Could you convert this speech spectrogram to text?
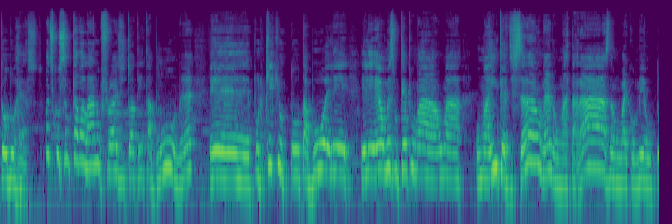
todo o resto. Uma discussão que estava lá no Freud Totem Tabu, né? É, por que, que o, o, tabu ele, ele é ao mesmo tempo uma, uma uma interdição, né? não matarás, não vai comer o, o,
